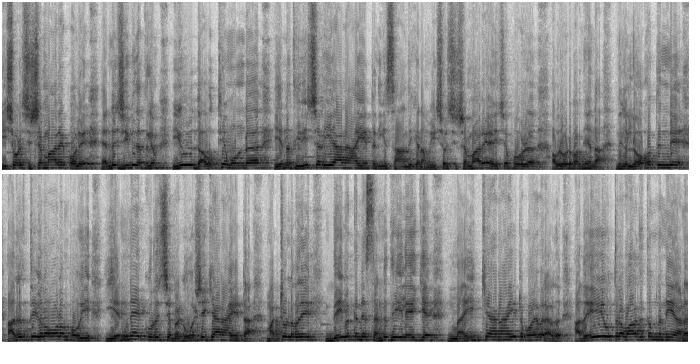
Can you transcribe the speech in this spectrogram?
ഈശോയുടെ ശിഷ്യന്മാരെ പോലെ എന്റെ ജീവിതത്തിലും ഈ ഒരു ദൗത്യമുണ്ട് എന്ന് തിരിച്ചറിയാനായിട്ട് എനിക്ക് സാധിക്കണം. ഈശോ ശിഷ്യന്മാരെ അയച്ചപ്പോൾ അവരോട് പറഞ്ഞു തന്നാ നിങ്ങൾ ലോകത്തിന്റെ അതിർത്തികളോളം പോയി എന്നെക്കുറിച്ച് പ്രഘോഷിക്കാനായിട്ട് മറ്റുള്ളവരെ ദൈവത്തിന്റെ സന്നിധിയിലേക്ക് നയിക്കാനായിട്ട് പോയവരാണ്. അതേ ഉത്തരവാദിത്വം തന്നെയാണ്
